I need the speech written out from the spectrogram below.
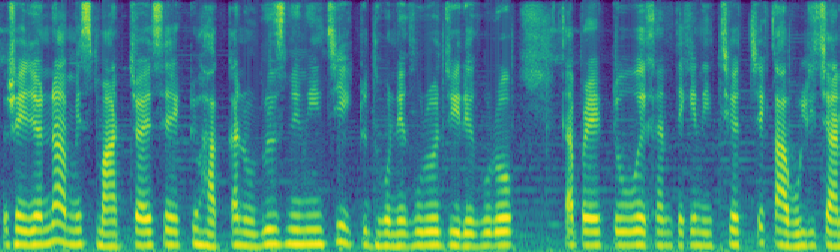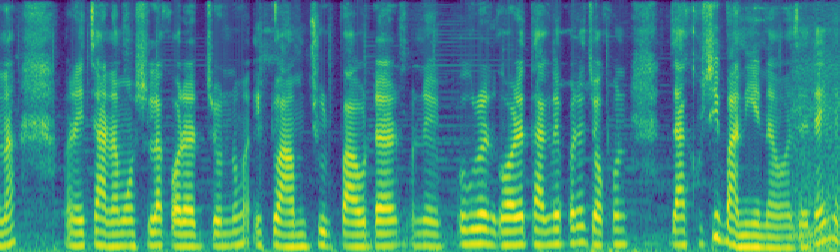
তো সেই জন্য আমি স্মার্ট চয়েসের একটু হাক্কা নুডলস নিয়ে নিয়েছি, একটু ধনে গুঁড়ো, জিরে গুঁড়ো, তারপরে একটু এখান থেকে নিচ্ছি হচ্ছে কাবুলি চানা মানে চানা মশলা করার জন্য, একটু আমচুর পাউডার মানে ওগুলো ঘরে থাকলে পরে যখন যা খুশি বানিয়ে নেওয়া যায়, তাই না?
